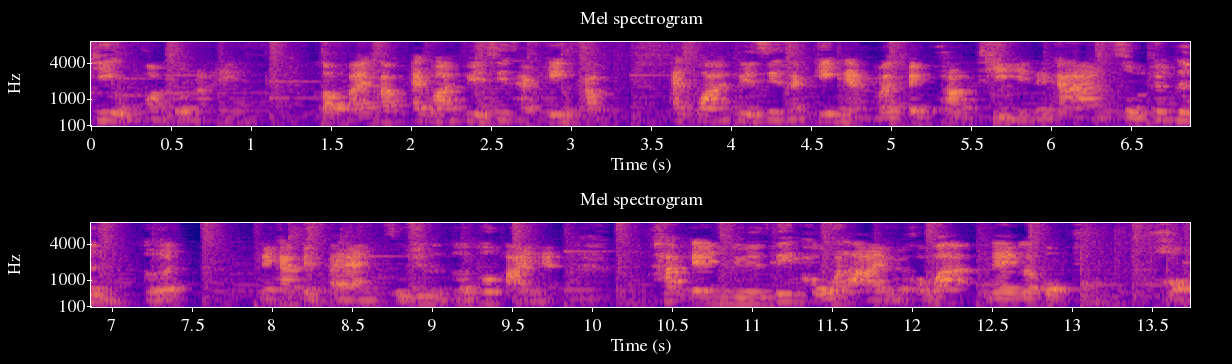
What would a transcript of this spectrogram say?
ที่อุปกรณ์ตัวไหน ต่อไปครับ Advanced Frequency Tracking ครับ Advanced Frequency Tracking เนี่ยมันเป็นความถี่ในการ 0.1 เฮิรตซ์ในการเปลี่ยนแปลง 0.1 เฮิรตซ์ทั่วไปเนี่ย ถ้าเป็น Unity Power Line หมายความว่าในระบบของของ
